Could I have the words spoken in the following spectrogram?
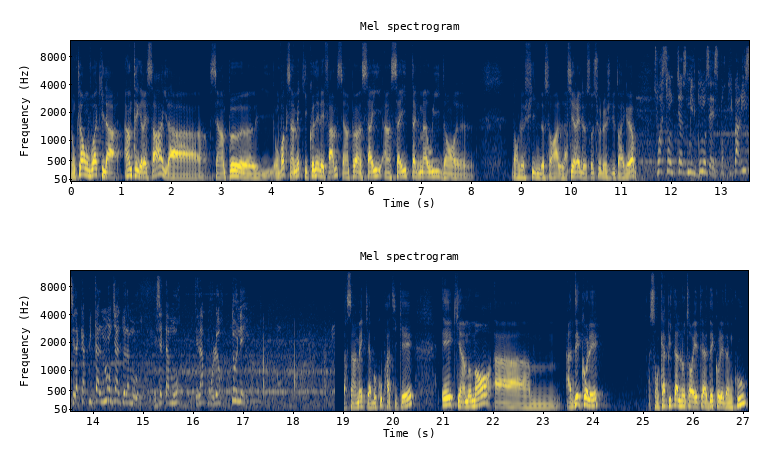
Donc là, on voit qu'il a intégré ça, il a, c'est un peu, on voit que c'est un mec qui connaît les femmes, c'est un peu un Saïd, un Saïd Tagmaoui dans, euh, dans le film de Soral, tiré de Sociologie du dragueur. 75 000 gonzesses pour qui Paris, c'est la capitale mondiale de l'amour. Et cet amour, t'es là pour leur donner. C'est un mec qui a beaucoup pratiqué et qui, à un moment, a, a décollé, son capital notoriété a décollé d'un coup,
